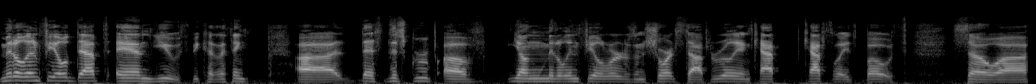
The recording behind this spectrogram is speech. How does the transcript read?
middle infield depth and youth, because I think uh, this this group of young middle infielders and shortstops really encap- encapsulates both. So. Uh,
